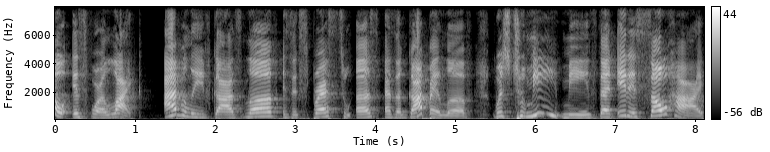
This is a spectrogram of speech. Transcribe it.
L is for like. I believe God's love is expressed to us as agape love, which to me means that it is so high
